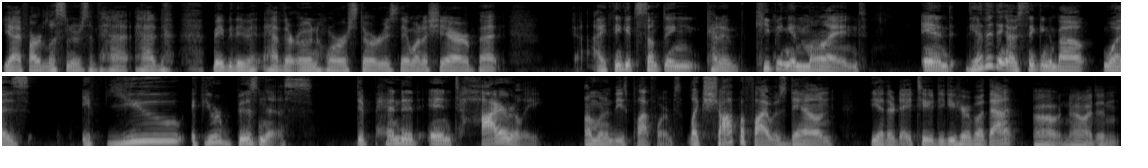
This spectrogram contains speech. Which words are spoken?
yeah, if our listeners have ha- had maybe they have their own horror stories they want to share, but I think it's something kind of keeping in mind. And the other thing I was thinking about was if you if your business depended entirely on one of these platforms, like Shopify was down the other day too. Did you hear about that? Oh no, I didn't.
